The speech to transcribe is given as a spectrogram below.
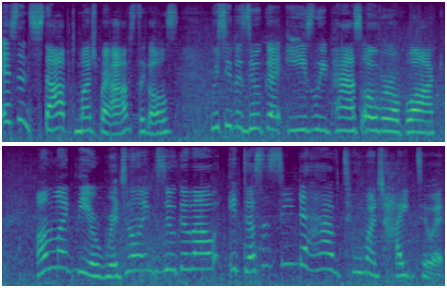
isn't stopped much by obstacles. We see the Zuka easily pass over a block. Unlike the original Inkzooka though, it doesn't seem to have too much height to it.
